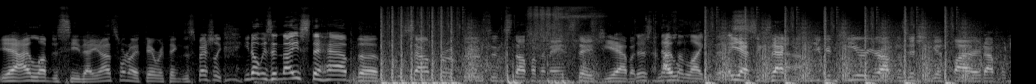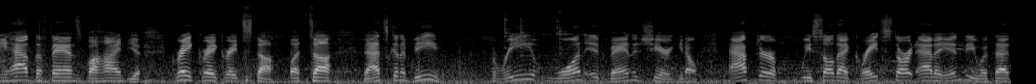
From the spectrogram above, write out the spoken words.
Yeah, I love to see that. You know, that's one of my favorite things. Especially, you know, is it nice to have the, the soundproof booths and stuff on the main stage? Yeah, but there's nothing I, like this. Yes, exactly. Yeah. Hear your opposition get fired up, when you have the fans behind you. Great, great, great stuff. But uh, that's going to be 3-1 advantage here. You know, after we saw that great start out of Envy with that,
